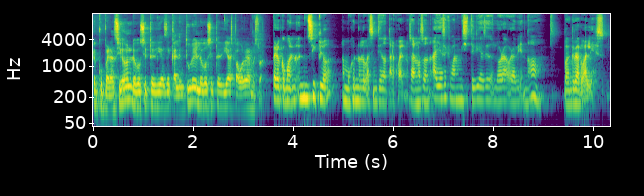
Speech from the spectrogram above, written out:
recuperación, luego siete días de calentura y luego siete días para volver a menstruar. Pero como en, un ciclo, la mujer no lo va sintiendo tal cual. O sea, no son, ah, ya que van mis siete días de dolor, ahora bien. No, van graduales.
